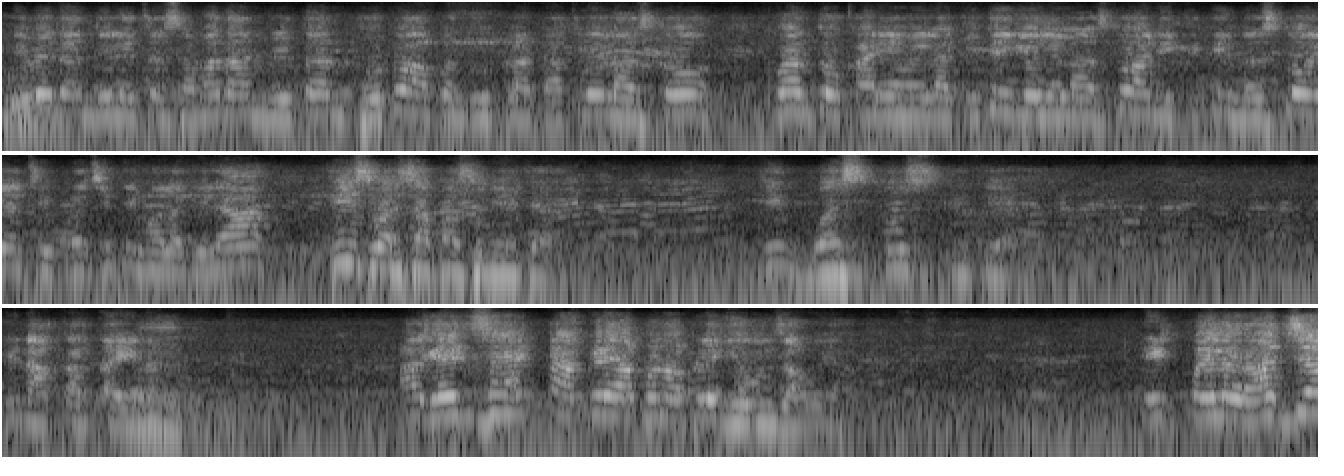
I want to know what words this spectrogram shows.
निवेदन दिल्याचं समाधान मिळतं फोटो आपण ग्रुपला टाकलेला असतो पण तो कार्यवाहीला किती गेलेला असतो आणि किती नसतो याची प्रचिती मला गेल्या तीस वर्षापासून येते ही वस्तुस्थिती आहे. ही नाकारता येणार एक्झॅक्ट आकडे आपण आपले घेऊन जाऊया. एक पहिलं राज्य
